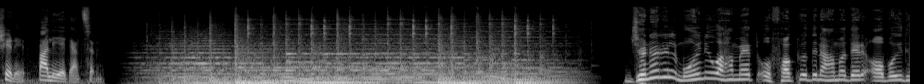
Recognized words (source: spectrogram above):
ছেড়ে পালিয়ে গেছেন। জেনারেল মইনু আহমেদ ও ফখরুদ্দিন আহমেদের অবৈধ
